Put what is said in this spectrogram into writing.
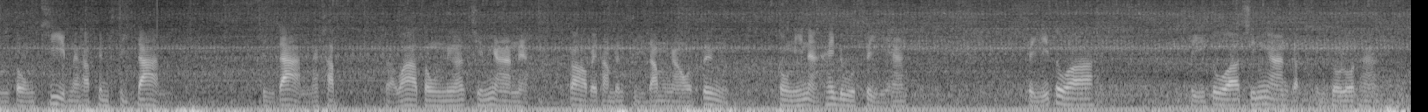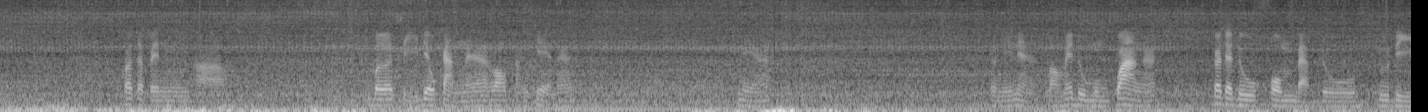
ำตรงคีบนะครับเป็นสีด้านสีด้านนะครับ แต่ว่าตรงเนื้อชิ้นงานเนี่ยก็เอาไปทำเป็นสีดำเงา ซึ่งตรงนี้เนี่ยให้ดูสีฮะสีตัวสีตัวชิ้นงานกับสีตัวรถฮะก็จะเป็นอ่า เบอร์สีเดียวกันนะฮะลองสังเกตนะเนี่ยฮะตัวนี้เนี่ยลองให้ดูมุมกว้างนะก็จะดูคมแบบดูดูดี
